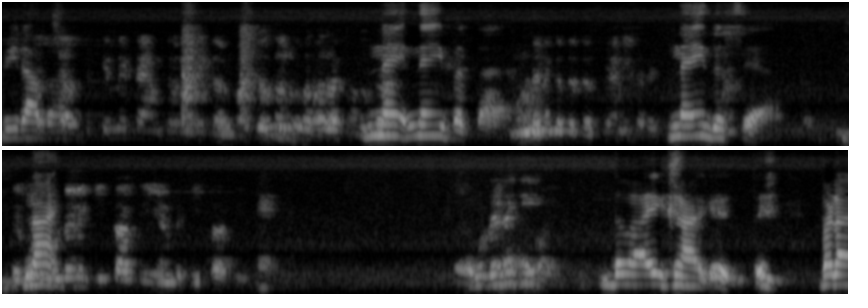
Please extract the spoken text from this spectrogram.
ਪੀਰਾ ਬਾਗ ਕਿੰਨੇ ਟਾਈਮ ਤੋਂ ਉਹਨਾਂ ਦੀ ਗੱਲਬਾਤ ਤੁਹਾਨੂੰ ਪਤਾ ਲੱਗਾ? ਨਹੀਂ ਨਹੀਂ ਪਤਾ। ਮੁੰਡੇ ਨੇ ਕਦੇ ਦੱਸਿਆ ਨਹੀਂ ਕਰੇ ਨਹੀਂ ਦੱਸਿਆ। ਨਾ। ਮੁੰਡੇ ਨੇ ਕੀਤਾ ਕੀ ਐਂਡ ਕੀਤਾ ਕੀ? ਮੁੰਡੇ ਨੇ ਕੀ ਦਵਾਈ ਖਾ ਕੇ ਤੇ ਬੜਾ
